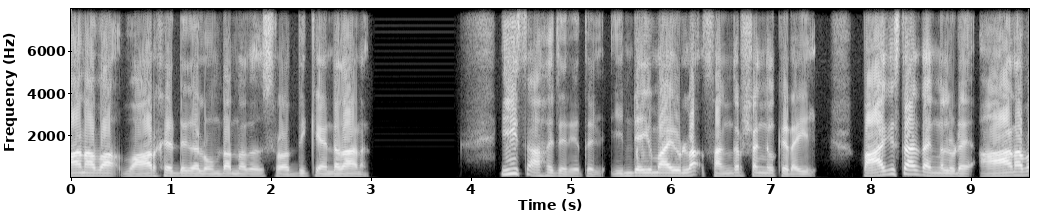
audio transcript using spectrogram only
ആണവ വാർഹെഡുകൾ ഉണ്ടെന്നത് ശ്രദ്ധിക്കേണ്ടതാണ്. ഈ സാഹചര്യത്തിൽ ഇന്ത്യയുമായുള്ള സംഘർഷങ്ങൾക്കിടയിൽ പാകിസ്ഥാൻ തങ്ങളുടെ ആണവ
